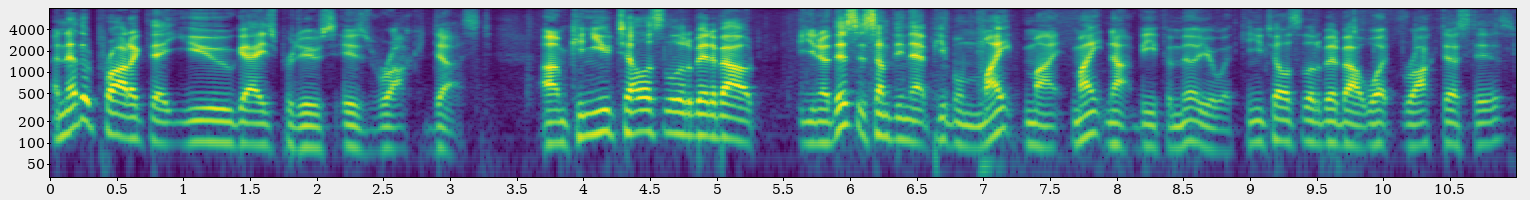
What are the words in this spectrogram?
another product that you guys produce is rock dust. Um, can you tell us a little bit about? You know, this is something that people might might might not be familiar with. Can you tell us a little bit about what rock dust is?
